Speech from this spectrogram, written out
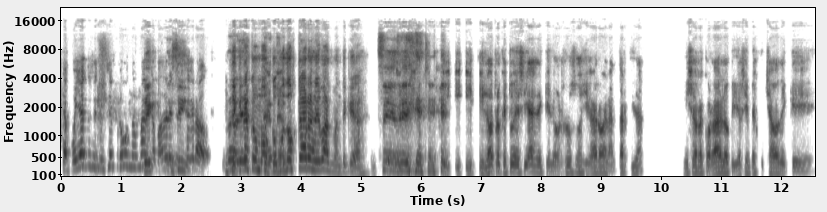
te apoyaste en el CPU nomás, Te- quemadura en sí. tercer grado. Te quedas como, como dos caras de Batman, te quedas. Sí, sí. y, y- y- y lo otro que tú decías de que los rusos llegaron a la Antártida, me hizo recordar lo que yo siempre he escuchado de que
